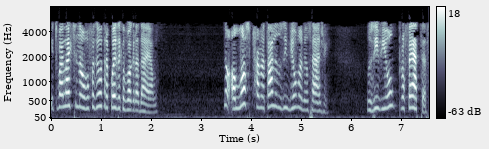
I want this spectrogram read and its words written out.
E tu vai lá e diz, não, vou fazer outra coisa que eu vou agradar ela. Não, Allah subhanahu wa ta'ala nos enviou uma mensagem. Nos enviou profetas.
